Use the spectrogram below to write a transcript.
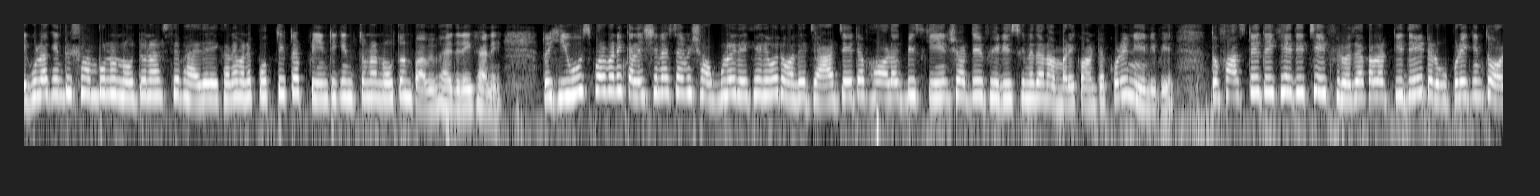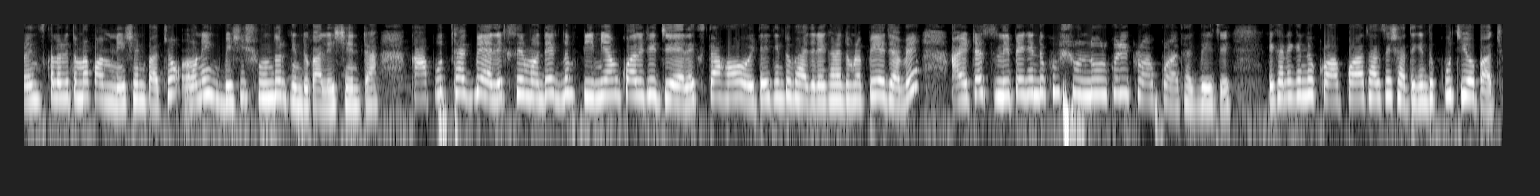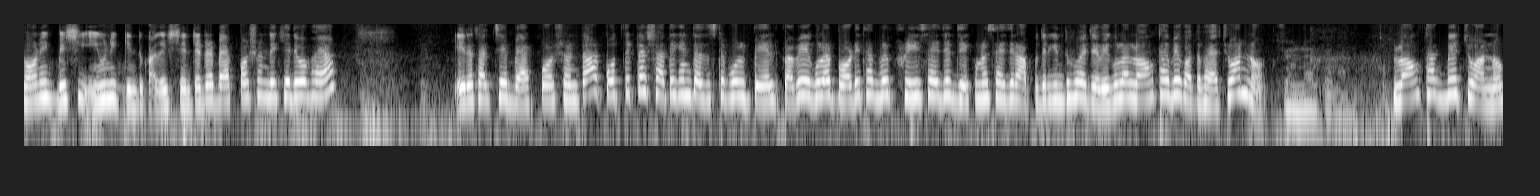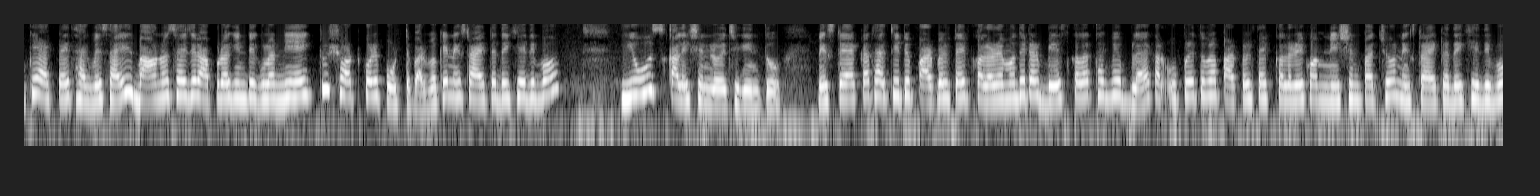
এগুলা কিন্তু সম্পূর্ণ নতুন আসছে ভাইদের এখানে মানে প্রত্যেকটা প্রিন্টই কিন্তু তোমরা নতুন পাবে ভাইদের এখানে। তো হিউজ পরিমাণে কালেকশন আছে, আমি সবগুলোই দেখিয়ে দেবো। তোমাদের যার যেটা ভালো লাগবে স্ক্রিনশট দিয়ে ভিডিও স্ক্রিনে দেওয়া নাম্বারে কন্ট্যাক্ট করে নিয়ে নিবে। তো ফার্স্টে দেখিয়ে দিচ্ছি এই ফিরোজা কালারটি দিয়ে, এটার উপরে কিন্তু অরেঞ্জ কালারে তোমরা কম্বিনেশন পাচ্ছ। অনেক বেশি সুন্দর কিন্তু কালেকশনটা কাপড় থাকবে অ্যালেক্সের মধ্যে, একদম প্রিমিয়াম কোয়ালিটির যে অ্যালেক্সটা হয়, ওইটাই কিন্তু ভাইদের এখানে তোমরা পেয়ে যাবে। আর এটা স্লিপে কিন্তু খুব সুন্দর করে ক্রপ করা থাকবে এই যে। এখানে কিন্তু ক্রপ করা থাকছে, সাথে কিন্তু কুচিও পাচ্ছ। অনেক বেশি ইউনিক কিন্তু কালেকশনটা এটার ব্যাক পর্শন দেখিয়ে দেবো ভাইয়া। এটা থাকছে ব্যাক পোর্শনটা আর প্রত্যেকটার সাথে কিন্তু অ্যাডজাস্টেবল বেল্ট পাবে। এগুলোর বডি থাকবে ফ্রি সাইজের যে কোনো সাইজের আপুদের কিন্তু হয়ে যাবে। এগুলো লং থাকবে কত ভাইয়া? চুয়ান্ন? লং থাকবে চুয়ান্ন ওকে একটাই থাকবে সাইজ বাউন্ন সাইজের আপুরা কিন্তু এগুলো নিয়ে একটু শর্ট করে পড়তে পারবে ওকে নেক্সট আরেকটা দেখিয়ে দিব। হিউজ কালেকশন রয়েছে কিন্তু। নেক্সট একটা থাকছে একটু পার্পল টাইপ কালারের মধ্যে, এটার বেস কালার থাকবে ব্ল্যাক আর উপরে তোমরা পার্পল টাইপ কালারের কম্বিনেশন পাচ্ছ। নেক্সট আরেকটা দেখিয়ে দিব।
